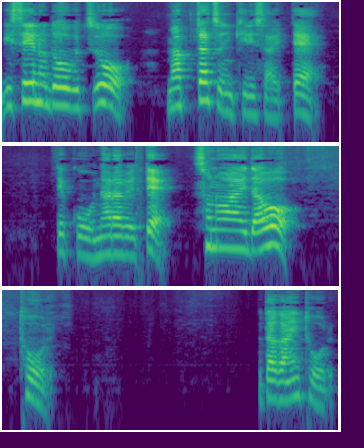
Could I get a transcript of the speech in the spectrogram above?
犠牲の動物を真っ二つに切り裂いて、で、こう並べて、その間を通る。お互いに通る。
